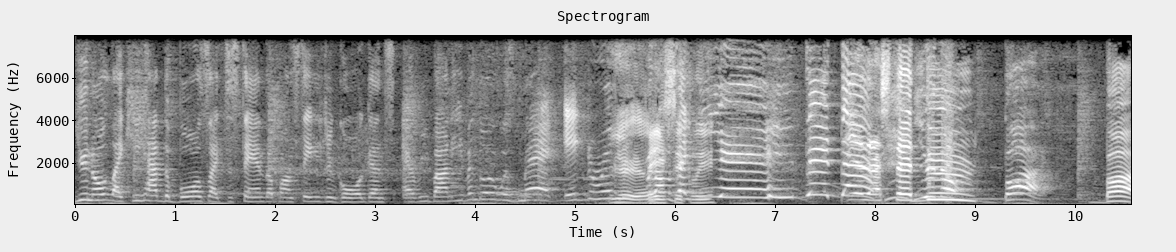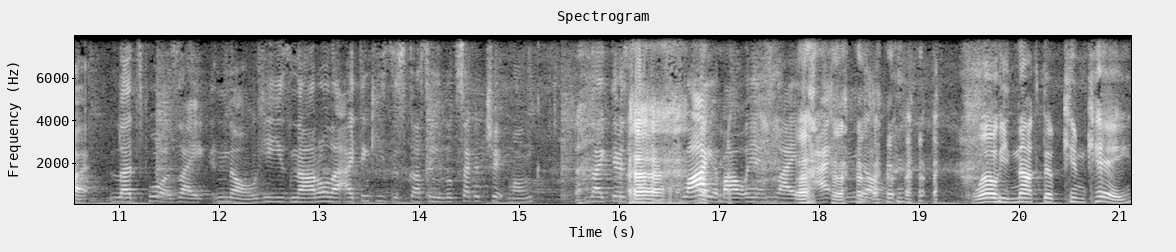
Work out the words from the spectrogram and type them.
You know, like he had the balls like to stand up on stage and go against everybody, even though it was mad ignorant. Yeah. But I was like, Basically. yeah, he did that. Yeah, that's that You know, dude. but, but let's pause. Like, no, he's not all that. I think he's disgusting. He looks like a chipmunk. Like, there's nothing fly about him. Like, I, no. Well, he knocked up Kim K.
